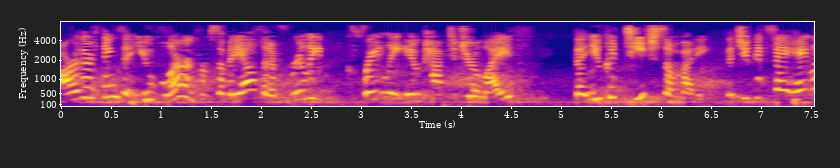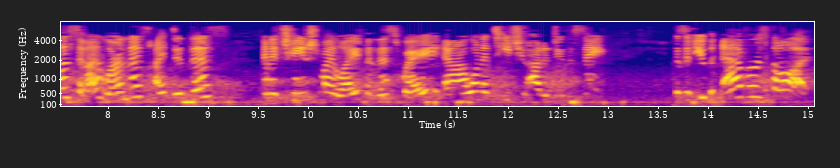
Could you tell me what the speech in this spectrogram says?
Are there things that you've learned from somebody else that have really greatly impacted your life that you could teach somebody? That you could say, hey, listen, I learned this, I did this, and it changed my life in this way, and I want to teach you how to do the same. Because if you've ever thought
